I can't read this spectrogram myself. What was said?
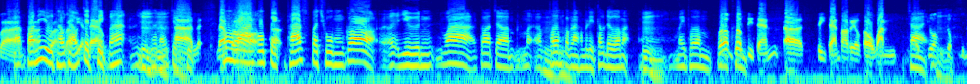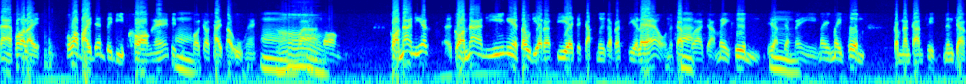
กว่าตอนตอนนี้อยู่แถวแถวเจ็ดสิบนะฮะอยู่แถวแถวเจ็ดอ่าสิบแล้วแล้วเมื่อก็ วานโอเปกพลัสประชุมก็เอ่อยืนว่าก็จะเอ่อเพิ่มกำลังการผลิตเท่าเดิมอะอืม ไม่เพิ่มเพิ่มากเพิ่ขึ้มน สี่แสนเอ่อสี่แสนบาร์เรลต่อวันใช่ช่วงช่วงปีหน้าเพราะอะไร เพราะว่าไบเดนไปบีบคอไงไปบีบคอเจ้าชายซาอุไงอืม อ๋อ ว่าต้อง ก่อนหน้านี้เอ่อก่อนหน้านี้เนี่ยซาอุดิอาระเบียจะจับมือกับรัสเซียแล้วนะครับครับว่าจะไม่ขึ้นจะอืมจะไม่ไม่ไม่เพิ่มกำลังการผลิตเนื่องจาก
